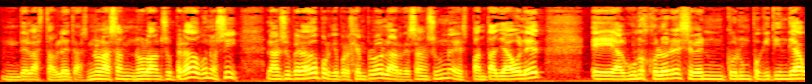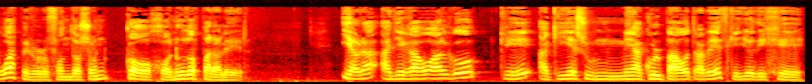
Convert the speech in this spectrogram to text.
de las tabletas. No, las no lo han superado, bueno, sí, lo han superado porque, por ejemplo, las de Samsung es pantalla OLED, eh, algunos colores se ven con un poquitín de agua, pero los fondos son cojonudos para leer. Y ahora ha llegado algo que aquí es un mea culpa otra vez, que yo dije,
